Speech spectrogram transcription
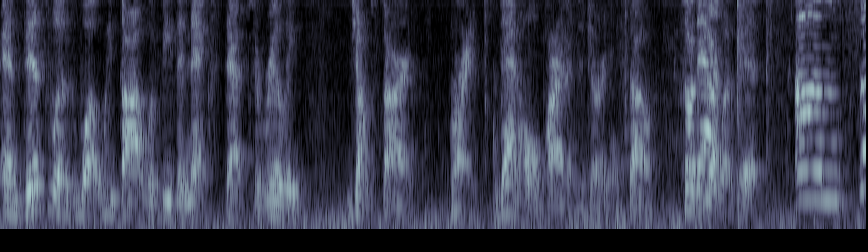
And this was what we thought would be the next step to really jumpstart right that whole part of the journey. So, so that Yeah. was it. Um, so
